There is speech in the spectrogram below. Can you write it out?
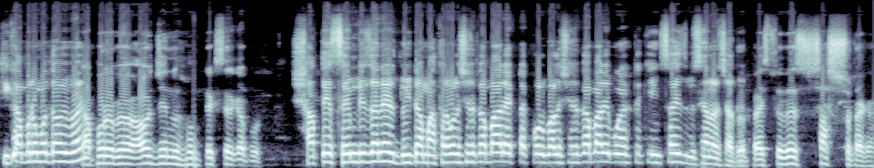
কি কাপড়ের মধ্যে হবে ভাই? কাপড় হবে অরিজিনাল এর কাপড়। সাথে সেম ডিজাইনের দুইটা মাথার বালিশের কাবার একটা কোল বালিশের কাবার এবং একটা কিং সাইজ বিছানার চাদর। প্রাইস হবে 700 টাকা।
